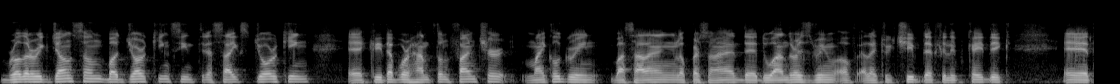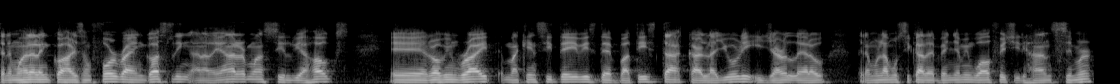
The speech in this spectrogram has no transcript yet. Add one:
Broderick Johnson, Bud Jorkin, Cynthia Sykes Jorkin, escrita por Hampton Fancher, Michael Green, basada en los personajes de Do Android's Dream of Electric Sheep de Philip K. Dick. Eh, tenemos el elenco Harrison Ford, Ryan Gosling, Ana de Armas, Sylvia Hawks, eh, Robin Wright, Mackenzie Davis, Dave Batista, Carla Yuri y Jared Leto. Tenemos la música de Benjamin Wallfish y Hans Zimmer,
